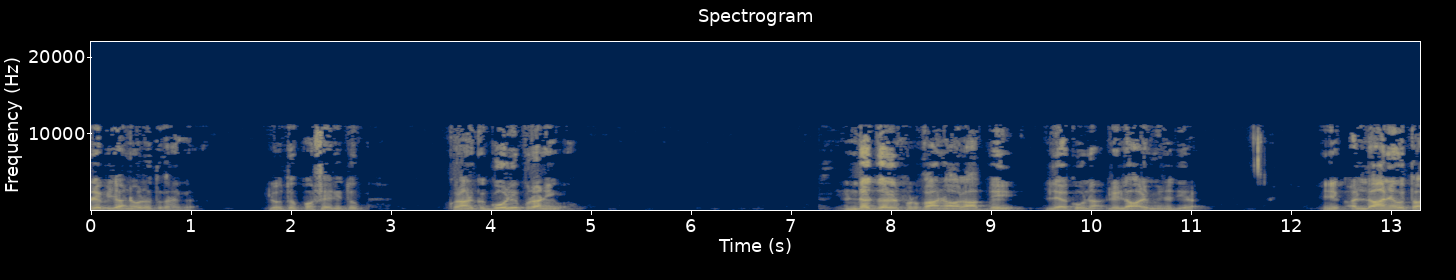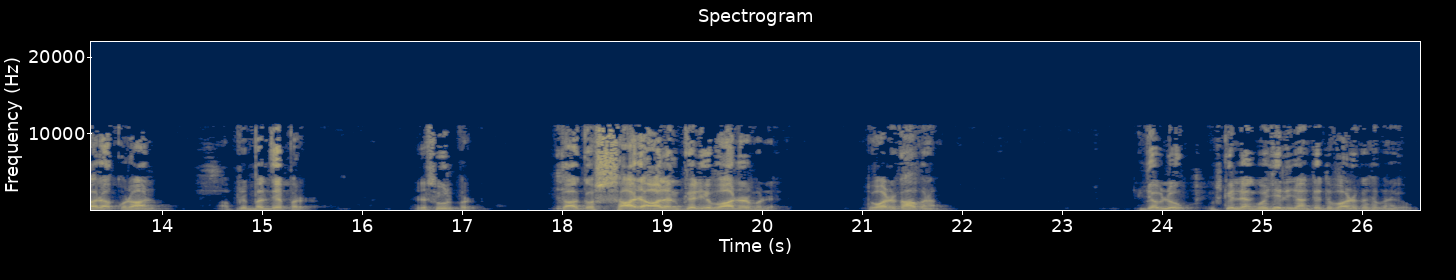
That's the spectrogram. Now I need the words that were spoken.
عربی جانے والوں تک رہ گیا لوگ تو پہنچے نہیں تو قرآن کا گول ہی پورا نہیں ہوا فرقان اولاد بھی لے لعالمی ندیرہ یعنی اللہ نے اتارا قرآن اپنے بندے پر رسول پر تاکہ وہ سارے عالم کے لیے وارنر بنے تو کہاں بنا جب لوگ اس کی لینگویج ہی نہیں جانتے تو وارنر کیسے بنے گا وہ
